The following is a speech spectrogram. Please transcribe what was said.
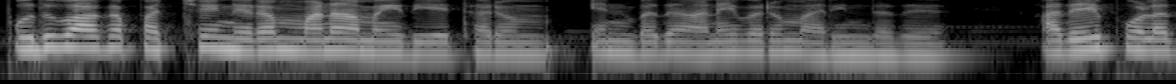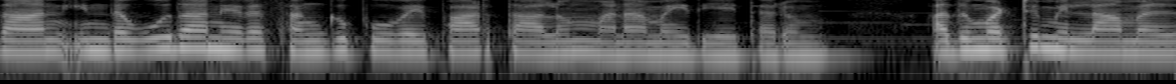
பொதுவாக பச்சை நிறம் மன அமைதியை தரும் என்பது அனைவரும் அறிந்தது. அதே போலதான் இந்த ஊதா நிற சங்குப்பூவை பார்த்தாலும் மன அமைதியை தரும். அது மட்டும் இல்லாமல்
